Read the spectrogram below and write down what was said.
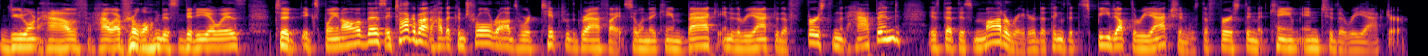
you don't have however long this video is to explain all of this. They talk about how the control rods were tipped with graphite. So when they came back into the reactor, the first thing that happened is that this moderator, the things that speed up the reaction, was the first thing that came into the reactor.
